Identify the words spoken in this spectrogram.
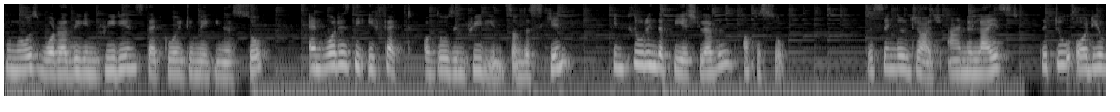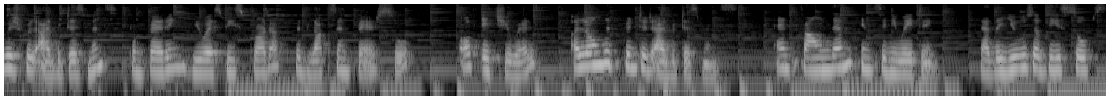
who knows what are the ingredients that go into making a soap and what is the effect of those ingredients on the skin, including the pH level of a soap. The single judge analyzed the two audiovisual advertisements comparing USV's product with Lux and Pears soap of HUL along with printed advertisements and found them insinuating that the use of these soaps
